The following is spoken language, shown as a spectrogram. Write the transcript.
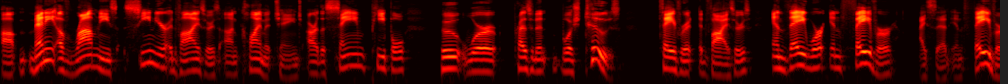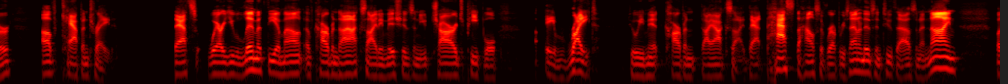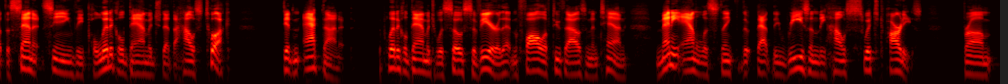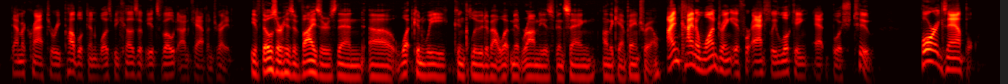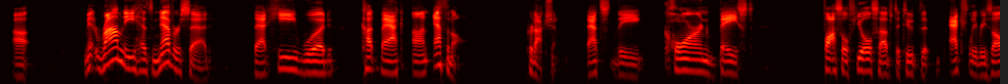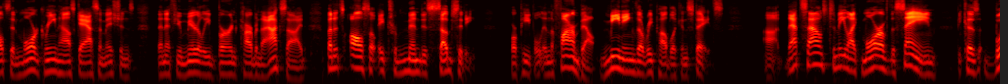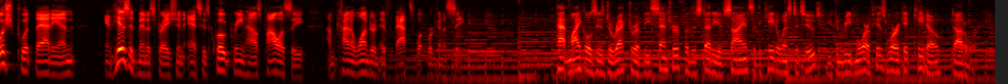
uh, many of Romney's senior advisors on climate change are the same people who were President Bush II's favorite advisors, and they were in favor, I said, in favor of cap and trade. That's where you limit the amount of carbon dioxide emissions and you charge people a right to emit carbon dioxide. That passed the House of Representatives in 2009 but the Senate, seeing the political damage that the House took, didn't act on it. The political damage was so severe that in fall of 2010, many analysts think that the reason the House switched parties from Democrat to Republican was because of its vote on cap and trade. If those are his advisors, then uh, what can we conclude about what Mitt Romney has been saying on the campaign trail? I'm kind of wondering if we're actually looking at Bush too. For example, uh, Mitt Romney has never said that he would cut back on ethanol production. That's the corn based fossil fuel substitute that actually results in more greenhouse gas emissions than if you merely burned carbon dioxide, but it's also a tremendous subsidy for people in the Farm Belt, meaning the Republican states. Uh, that sounds to me like more of the same because Bush put that in in his administration as his quote greenhouse policy. I'm kind of wondering if that's what we're going to see. Pat Michaels is director of the Center for the Study of Science at the Cato Institute. You can read more of his work at cato.org.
